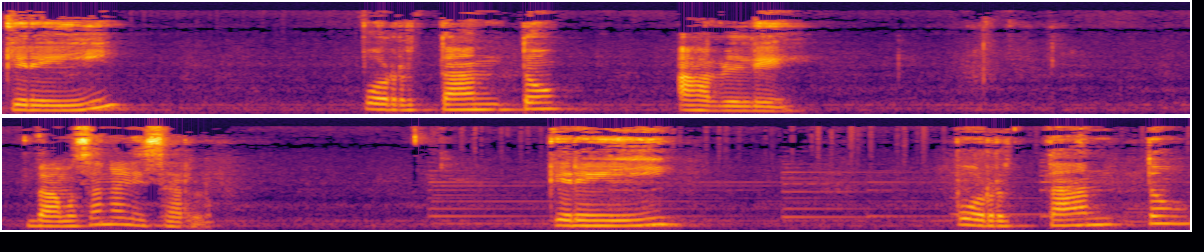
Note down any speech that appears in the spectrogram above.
creí, por tanto hablé. Vamos a analizarlo. Creí, por tanto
